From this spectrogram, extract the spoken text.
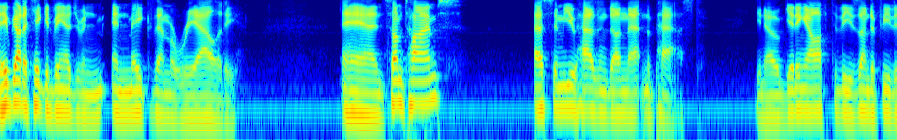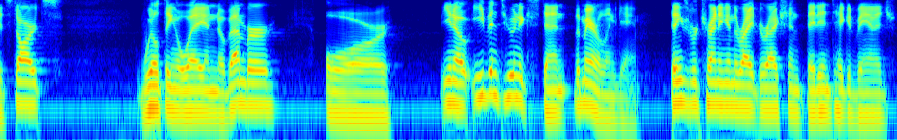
they've got to take advantage of and, and make them a reality. And sometimes SMU hasn't done that in the past. You know, getting off to these undefeated starts, wilting away in November, or, you know, even to an extent, the Maryland game. Things were trending in the right direction. They didn't take advantage.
